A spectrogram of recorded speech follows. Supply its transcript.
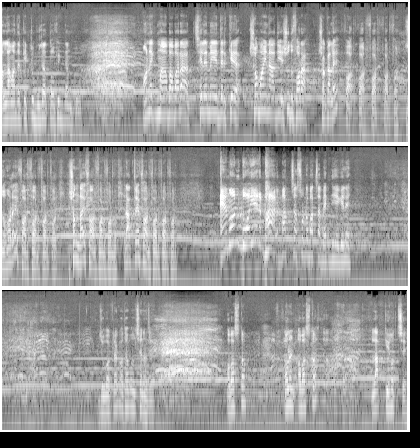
আল্লাহ আমাদেরকে একটু বুঝার তৌফিক দান করুন অনেক মা বাবারা ছেলে মেয়েদেরকে সময় না দিয়ে শুধু ফরা সকালে ফর ফর ফর ফর ফর জোহরে ফর ফর ফর ফর সন্ধ্যায় ফর ফর ফর রাত্রে ফর ফর ফর ফর এমন বইয়ের ভার বাচ্চা ছোট বাচ্চা ব্যাগ নিয়ে গেলে যুবকরা কথা বলছে না যে অবাস্তব বলেন অবাস্তব লাভ কি হচ্ছে?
